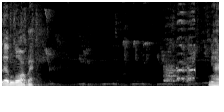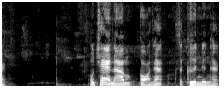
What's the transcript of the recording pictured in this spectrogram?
เริ่มงอกแล้วนี่ฮะเอาแช่น้ำก่อนฮะสักคืนหนึ่งฮะ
